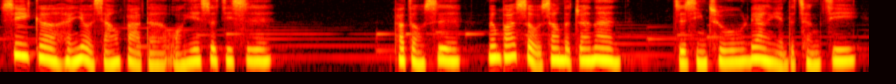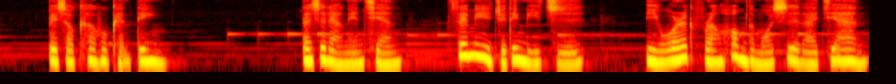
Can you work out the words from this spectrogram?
是一个很有想法的网页设计师，他总是能把手上的专案执行出亮眼的成绩，备受客户肯定。但是两年前，Sammy 决定离职，以 Work from Home 的模式来接案。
